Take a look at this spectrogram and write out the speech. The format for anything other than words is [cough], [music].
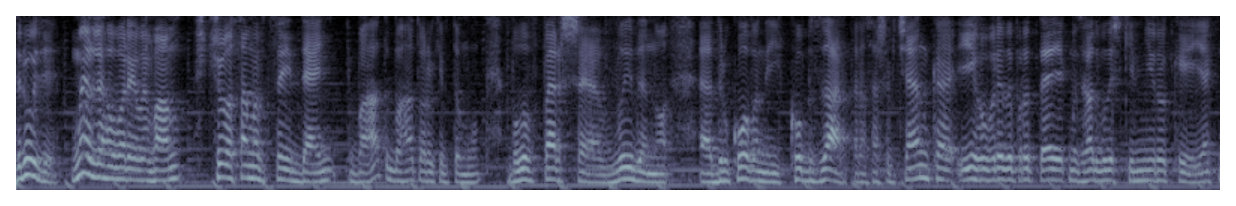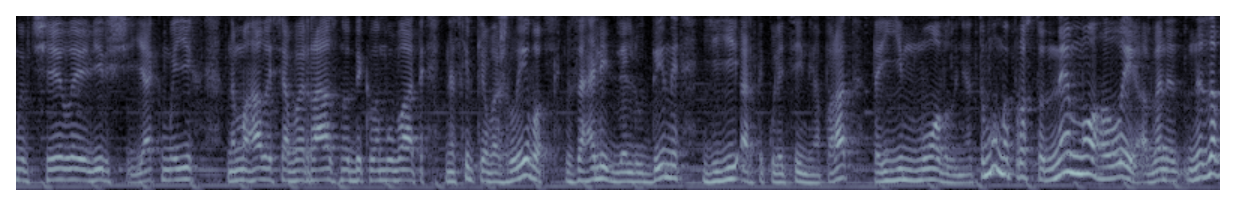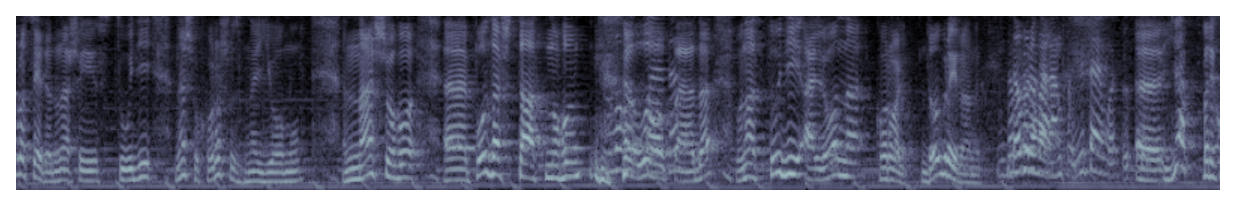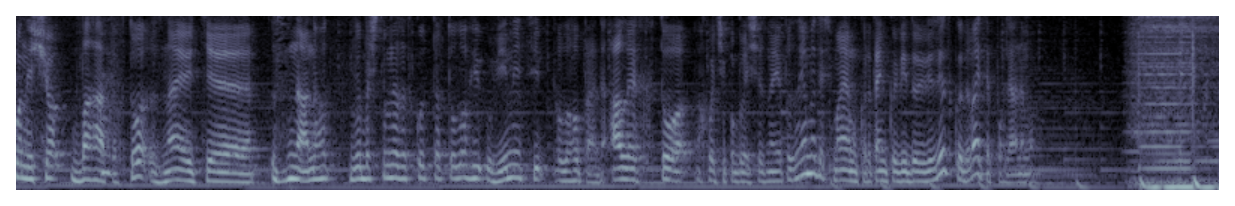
Друзі, ми вже говорили вам, що саме в цей день, багато-багато років тому, було вперше видано е, друкований кобзар Тараса Шевченка, і говорили про те, як ми згадували шкільні роки, як ми вчили вірші, як ми їх намагалися виразно декламувати, і наскільки важливо взагалі для людини її артикуляційний апарат та її мовлення. Тому ми просто не могли, аби не, не запросити до нашої студії нашу хорошу знайому, нашого е, позаштатного [laughs] Логопеда. У нас в студії Альона Король. Добрий ранок. Доброго ранку, вітаємо вас. Е, я переконаний, що багато хто знають е, знаного, вибачте мене за таку тавтологію, у Вінниці логопеда. Але хто хоче поближче з нею познайомитись, маємо коротеньку відеовізитку. Давайте поглянемо.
